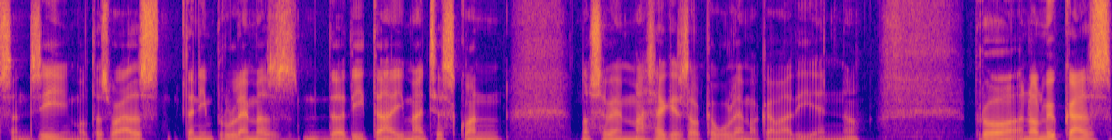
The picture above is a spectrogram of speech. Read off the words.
senzill. Moltes vegades tenim problemes d'editar imatges quan no sabem massa què és el que volem acabar dient, no? Però en el meu cas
